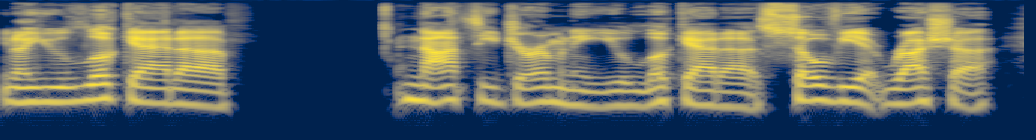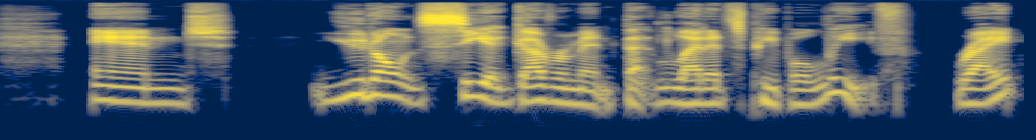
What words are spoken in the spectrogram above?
you know, you look at uh Nazi Germany, you look at uh Soviet Russia, and you don't see a government that let its people leave right?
